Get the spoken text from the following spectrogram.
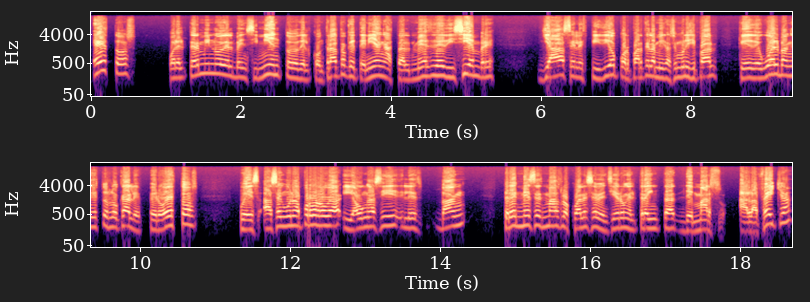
Estos, por el término del vencimiento del contrato que tenían hasta el mes de diciembre, ya se les pidió por parte de la administración municipal que devuelvan estos locales, pero estos pues hacen una prórroga y aún así les van tres meses más, los cuales se vencieron el 30 de marzo. A la fecha,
